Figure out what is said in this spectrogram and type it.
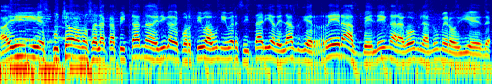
Ahí escuchábamos a la capitana de Liga Deportiva Universitaria de las Guerreras, Belén Aragón, la número 10.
